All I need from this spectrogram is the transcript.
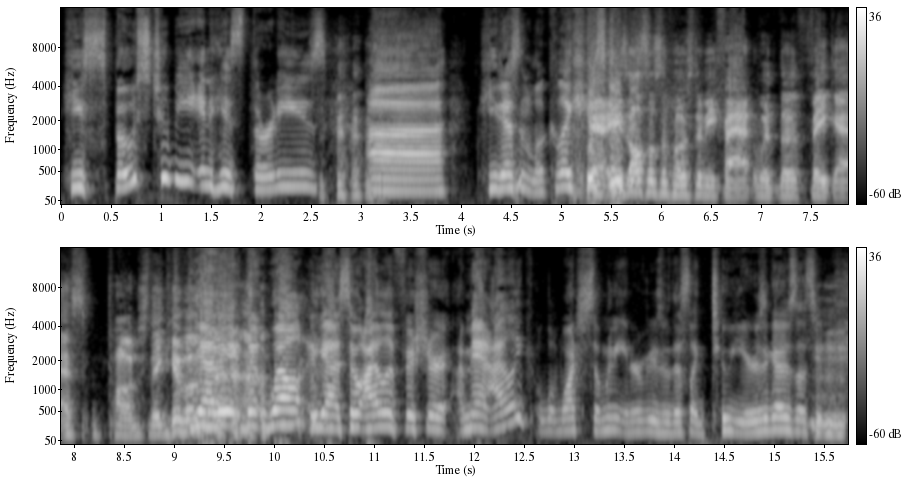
he's supposed to be in his 30s uh he doesn't look like he's Yeah, he's also supposed to be fat with the fake ass punch they give him. yeah, they, they, well, yeah. So Isla Fisher, man, I like watched so many interviews with this like two years ago. So let's see.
